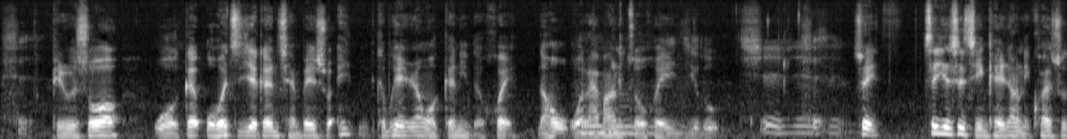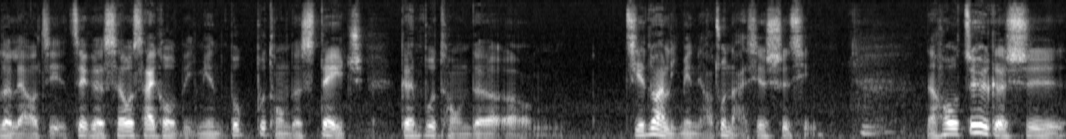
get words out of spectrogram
是，比如说我跟我会直接跟前辈说，哎，可不可以让我跟你的会，然后我来帮你做会议记录？是是是，所以。这件事情可以让你快速的了解这个 sales cycle 里面不不同的 stage 跟不同的呃阶段里面你要做哪些事情。嗯。然后最后一个是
